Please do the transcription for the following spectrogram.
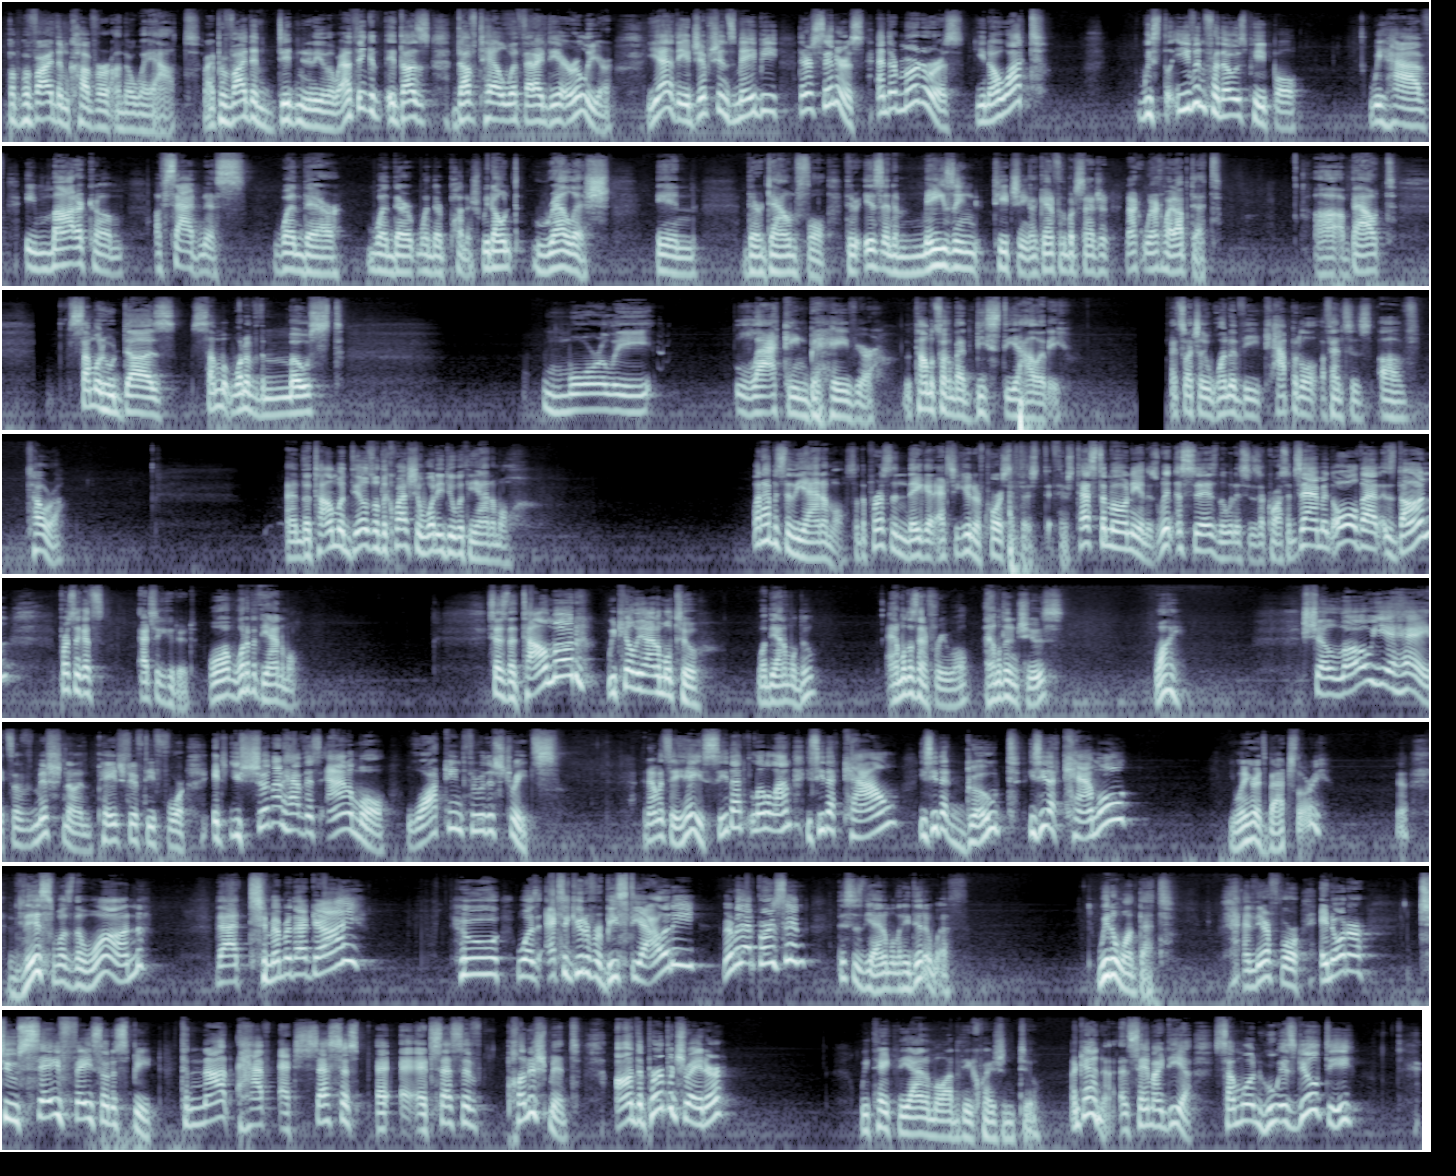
but provide them cover on their way out, right? Provide them dignity on the way. I think it, it does dovetail with that idea earlier. Yeah, the Egyptians maybe they're sinners and they're murderers. You know what? We still, even for those people, we have a modicum of sadness when they're when they're when they're punished. We don't relish in their downfall. There is an amazing teaching again from the Buddhist Sanhedrin. Not we're not quite up yet uh, about someone who does some one of the most morally lacking behavior. The Talmud's talking about bestiality. That's actually one of the capital offenses of Torah. And the Talmud deals with the question, what do you do with the animal? What happens to the animal? So the person, they get executed. Of course, if there's, if there's testimony and there's witnesses and the witnesses are cross-examined, all that is done, person gets executed. Well, what about the animal? Says the Talmud, we kill the animal too. What the animal do? Animal doesn't have free will. Animal didn't choose. Why? Shelo Yehe, it's a Mishnah, page 54. It, you should not have this animal walking through the streets. And I would say, hey, see that little animal? You see that cow? You see that goat? You see that camel? You want to hear its backstory? Yeah. This was the one that, remember that guy? Who was executed for bestiality? Remember that person? This is the animal that he did it with. We don't want that. And therefore, in order to save face, so to speak, to not have excessive, excessive punishment on the perpetrator, we take the animal out of the equation too. Again, uh, same idea. Someone who is guilty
